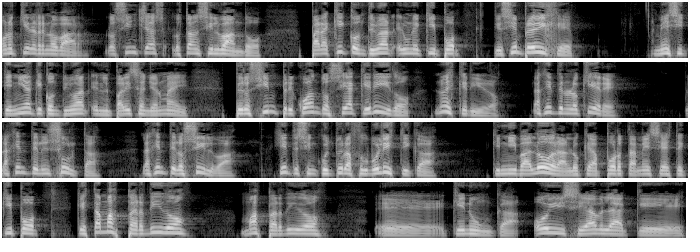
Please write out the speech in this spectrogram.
o no quiere renovar. Los hinchas lo están silbando. ¿Para qué continuar en un equipo que siempre dije, Messi tenía que continuar en el Paris Saint Germain, pero siempre y cuando sea querido, no es querido. La gente no lo quiere, la gente lo insulta, la gente lo silba, gente sin cultura futbolística, que ni valoran lo que aporta Messi a este equipo, que está más perdido, más perdido eh, que nunca. Hoy se habla que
